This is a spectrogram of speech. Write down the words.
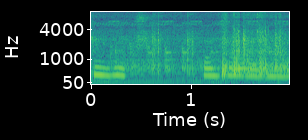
Control of my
